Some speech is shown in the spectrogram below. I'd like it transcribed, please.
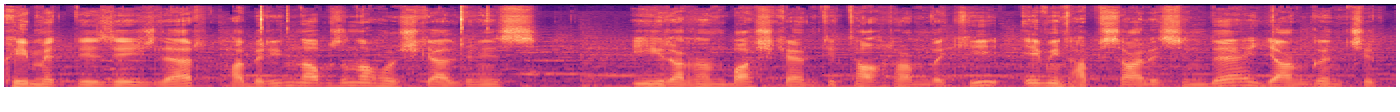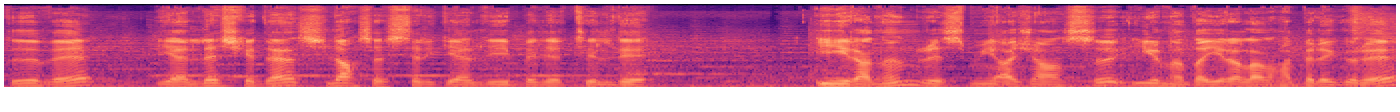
Kıymetli izleyiciler, haberin nabzına hoş geldiniz. İran'ın başkenti Tahran'daki Evin hapishanesinde yangın çıktığı ve yerleşkeden silah sesleri geldiği belirtildi. İran'ın resmi ajansı İRNA'da yer alan habere göre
